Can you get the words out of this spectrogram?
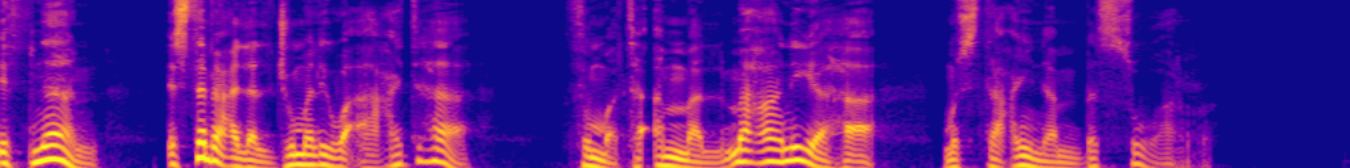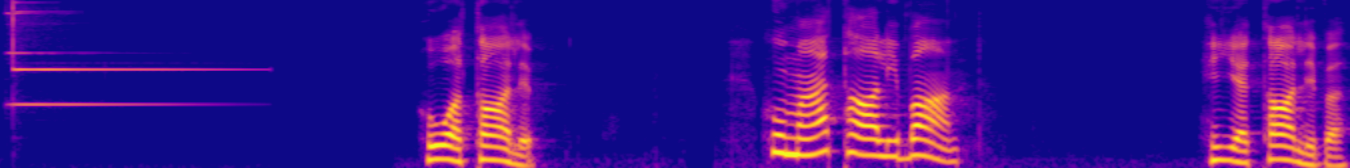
اثنان استمع إلى الجمل وأعدها ثم تأمل معانيها مستعينا بالصور. هو طالب. هما طالبان. هي طالبة.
